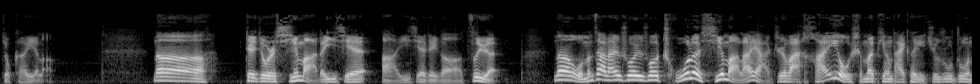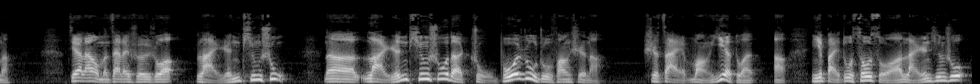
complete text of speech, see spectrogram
就可以了。那这就是喜马的一些啊一些这个资源。那我们再来说一说，除了喜马拉雅之外，还有什么平台可以去入驻呢？接下来我们再来说一说懒人听书。那懒人听书的主播入驻方式呢，是在网页端啊，你百度搜索“懒人听书”，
